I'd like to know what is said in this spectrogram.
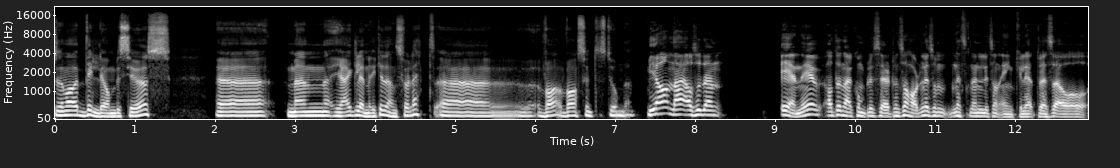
den var veldig ambisiøs. eh, men jeg glemmer ikke den så lett. Eh, hva, hva syntes du om den? Ja, nei, altså den Enig at den er komplisert, men så har den liksom nesten en litt sånn enkelhet seg og,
